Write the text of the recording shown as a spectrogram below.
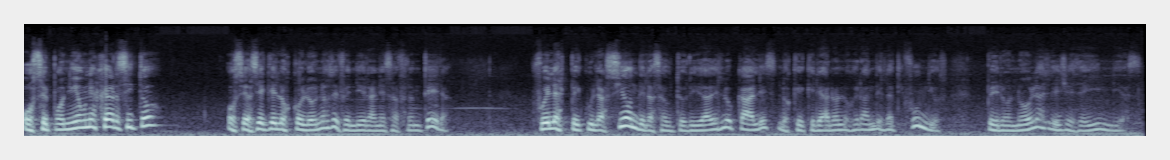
o se ponía un ejército, o se hacía que los colonos defendieran esa frontera. Fue la especulación de las autoridades locales los que crearon los grandes latifundios, pero no las leyes de Indias.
